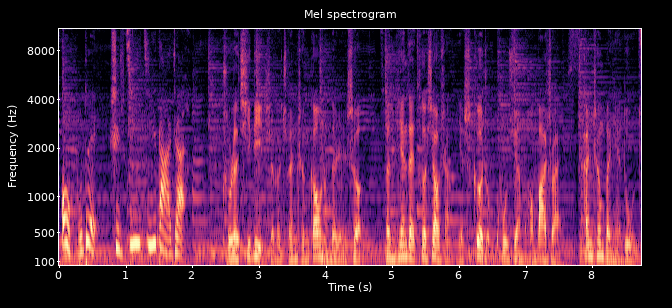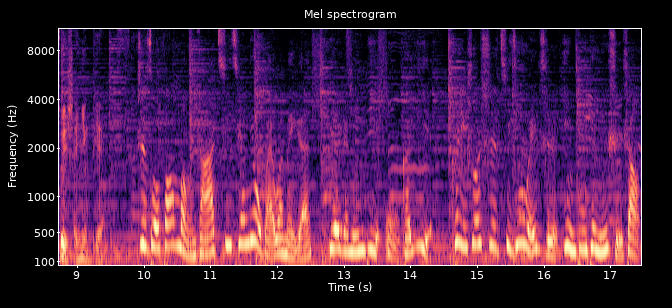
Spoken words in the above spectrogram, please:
哦，不对，是机机大战。除了七弟是个全程高能的人设，本片在特效上也是各种酷炫狂霸拽，堪称本年度最神影片。制作方猛砸七千六百万美元，约人民币五个亿，可以说是迄今为止印度电影史上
